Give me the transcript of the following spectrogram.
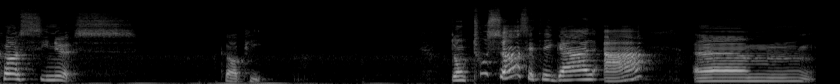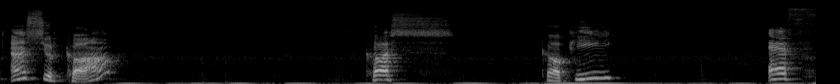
cosinus pi. Donc tout ça, c'est égal à 1 euh, sur k cos copie f'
